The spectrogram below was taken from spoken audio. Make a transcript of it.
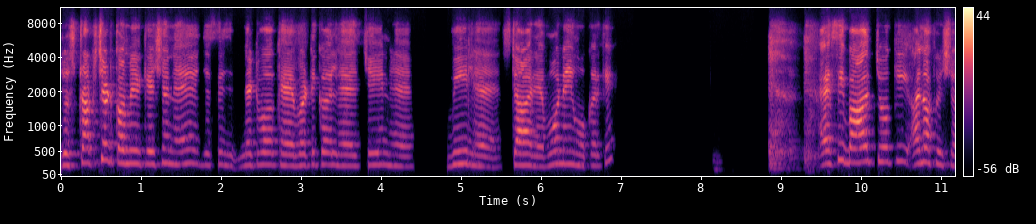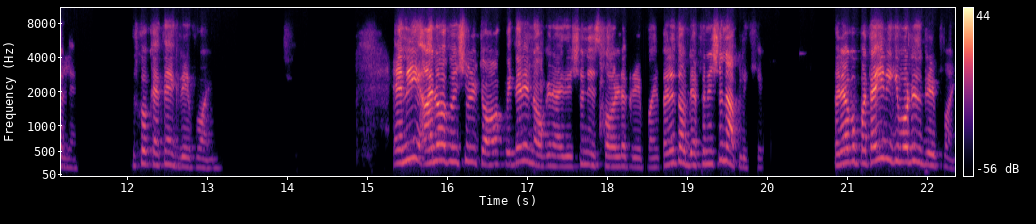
जो स्ट्रक्चर्ड कम्युनिकेशन है, जैसे नेटवर्क है वर्टिकल है चेन है व्हील है स्टार है, वो नहीं हो करके ऐसी बात जो कि अनऑफिशियल है, उसको कहते हैं grape vine any unofficial talk within an organisation is called a grape पहले तो डेफिनेशन आप लिखिए। पहले आपको पता ही नहीं कि वॉट इज़ ग्रे वाइन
